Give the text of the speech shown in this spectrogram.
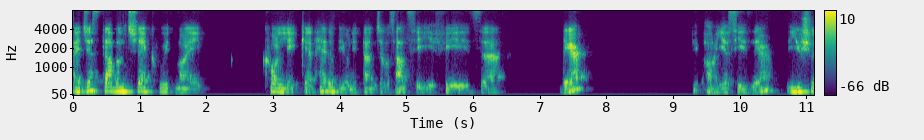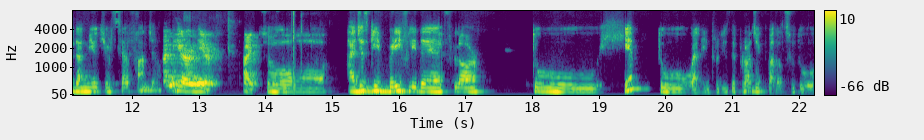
I just double check with my colleague and head of unit, Angelo Salsi, if he's uh, there. Oh, yes, he's there. You should unmute yourself, Angelo. I'm here, I'm here. Hi. So I just give briefly the floor to him to, well, introduce the project, but also to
